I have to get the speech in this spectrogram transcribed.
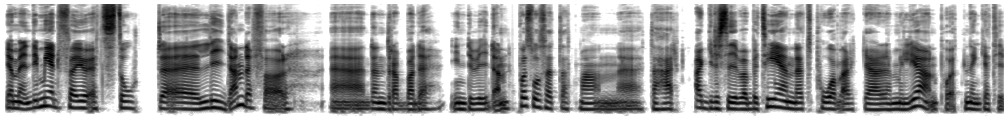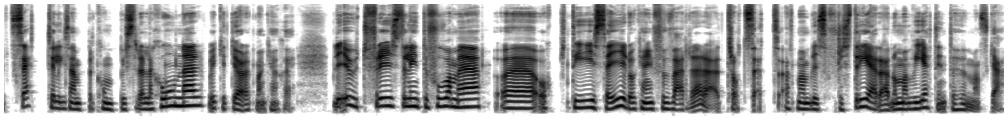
Ja, men det medför ju ett stort eh, lidande för Eh, den drabbade individen. På så sätt att man, eh, det här aggressiva beteendet påverkar miljön på ett negativt sätt. Till exempel kompisrelationer, vilket gör att man kanske blir utfryst eller inte får vara med. Eh, och det i sig då kan ju förvärra det här trotset. Att man blir så frustrerad och man vet inte hur man ska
